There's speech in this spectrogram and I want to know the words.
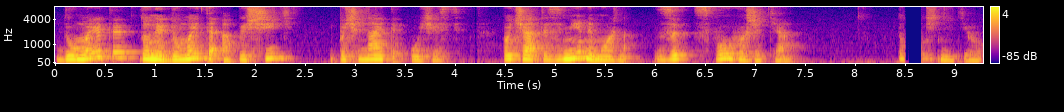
думаєте, то не думайте, а пишіть і починайте участь. Почати зміни можна з свого життя. То почніть його.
